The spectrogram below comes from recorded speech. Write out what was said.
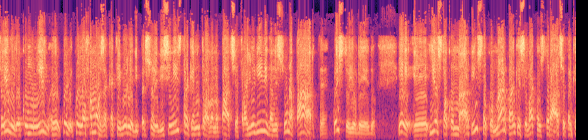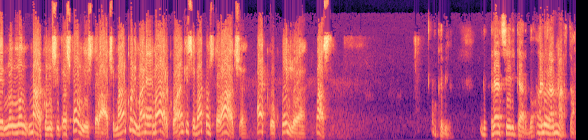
Cioè io vedo comunismo, eh, quella famosa categoria di persone di sinistra che non trovano pace fra gli ulivi da nessuna parte, questo io vedo. E eh, io sto con Marco, io sto con Marco anche se va con Storace, perché non, non, Marco non si trasforma in Storace, Marco rimane Marco anche se va con Storace. Ecco, quello è, basta. Ho capito. Grazie Riccardo. Allora Marta.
